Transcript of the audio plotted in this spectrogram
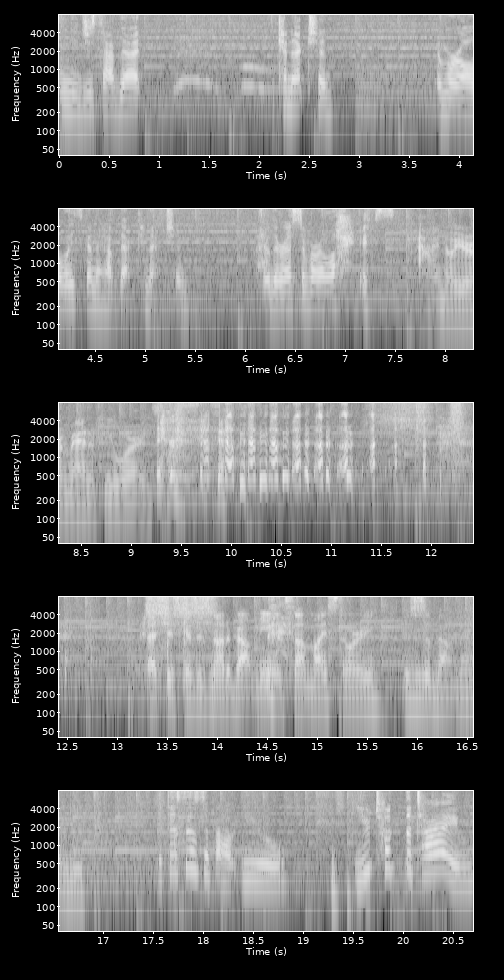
And you just have that connection. And we're always going to have that connection for the rest of our lives. I know you're a man of few words. that's just because it's not about me. It's not my story. This is about Maggie. But this is about you. you took the time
